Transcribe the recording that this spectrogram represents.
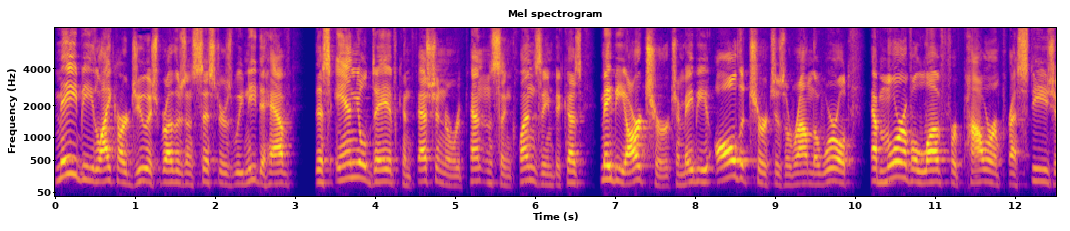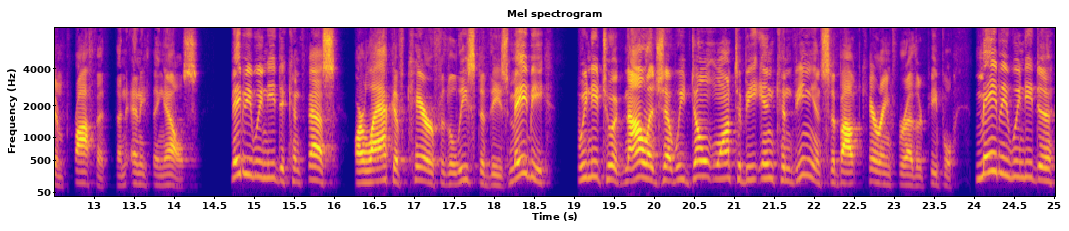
Maybe, like our Jewish brothers and sisters, we need to have this annual day of confession and repentance and cleansing because maybe our church and maybe all the churches around the world have more of a love for power and prestige and profit than anything else. Maybe we need to confess our lack of care for the least of these. Maybe we need to acknowledge that we don't want to be inconvenienced about caring for other people. Maybe we need to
